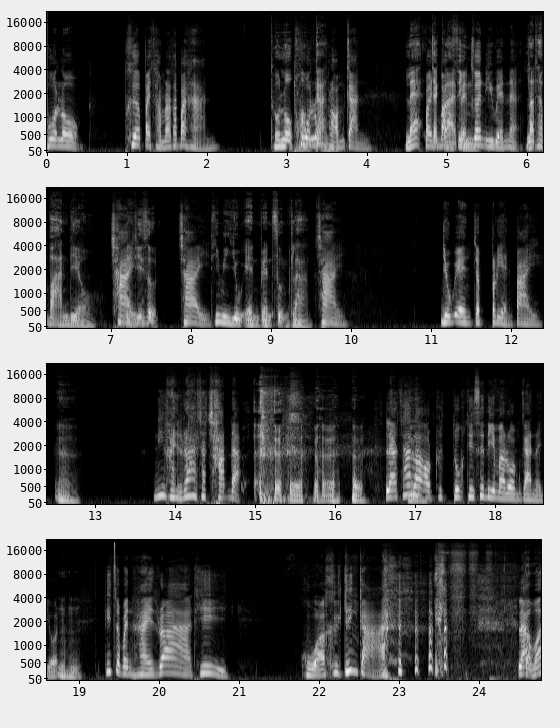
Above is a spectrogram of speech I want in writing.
ทั่วโลก เพื่อไปทำรัฐประหาร ทั่วโลกพร้ทั่วโลกพร้อมกัน และจะฏิบัติ single event น่ะรัฐบาลเดียว ใช่ในที่สุด ใช่ที่มี UN เป็นศูนย์กลาง ใช่ UN จะเปลี่ยนไป เออ นี่ Hydra ชัดๆอะ แล้วถ้าเราเอาทุกทฤษฎีมารวมกันนะยศอือหือนี่จะเป็น Hydra ที่หัวคือกิ้งก่าแล้วแต่ว่า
